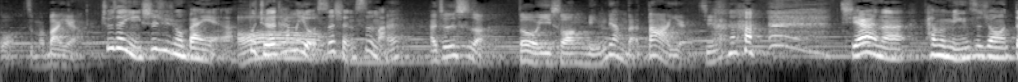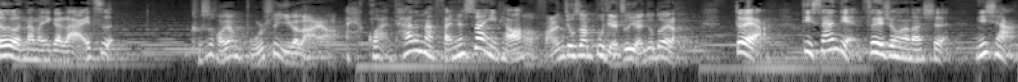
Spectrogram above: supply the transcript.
过，怎么扮演啊？就在影视剧中扮演啊，哦不觉得他们有似神似吗？哎，还真是啊，都有一双明亮的大眼睛。其二呢，他们名字中都有那么一个来字。可是好像不是一个来啊。哎，管他的呢，反正算一条。啊，反正就算不解之缘就对了。对啊，第三点最重要的是，你想，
